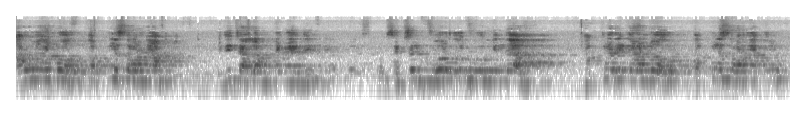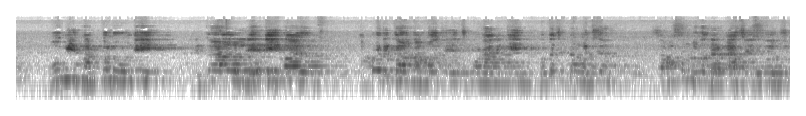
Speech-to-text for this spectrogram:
ఆరులో తప్పుల సవరణ. ఇది చాలా ముఖ్యమైనది. సెక్షన్ ఫోర్ ఫోర్ కింద హక్కుల రికార్డులో తప్పుల సవరణకు భూమి హక్కులు ఉండి రికార్డులో లేని వారు హక్కుల రికార్డు నమోదు చేయించుకోవడానికి కొత్త చట్టం వచ్చిన సంవత్సరంలో దరఖాస్తు చేసుకోవచ్చు.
